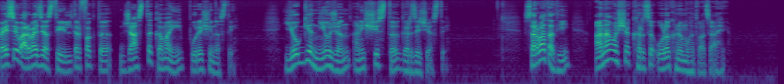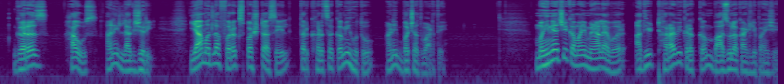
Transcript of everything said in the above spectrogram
पैसे वाढवायचे असतील तर फक्त जास्त कमाई पुरेशी नसते. योग्य नियोजन आणि शिस्त गरजेची असते. सर्वात आधी अनावश्यक खर्च ओळखणं महत्त्वाचं आहे. गरज हाऊस आणि लक्झरी यामधला फरक स्पष्ट असेल तर खर्च कमी होतो आणि बचत वाढते. महिन्याची कमाई मिळाल्यावर आधी ठराविक रक्कम बाजूला काढली पाहिजे.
